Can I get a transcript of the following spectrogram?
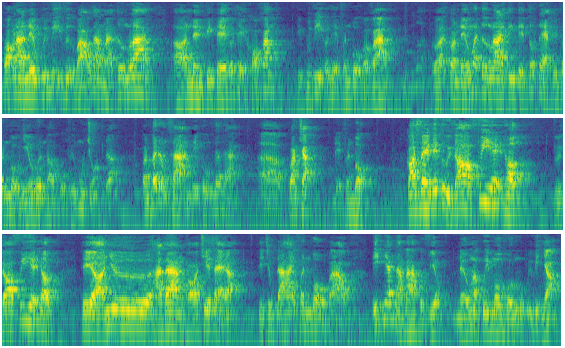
Hoặc là nếu quý vị dự báo rằng là tương lai à, nền kinh tế có thể khó khăn thì quý vị có thể phân bổ vào vàng. Đúng rồi. còn nếu mà tương lai kinh tế tốt đẹp thì phân bổ nhiều hơn vào cổ phiếu một chút đó. Còn bất động sản thì cũng rất là uh, quan trọng để phân bổ còn về cái rủi ro phi hệ thống rủi ro phi hệ thống thì uh, như Hà Giang có chia sẻ đó thì chúng ta hãy phân bổ vào ít nhất là ba cổ phiếu nếu mà quy mô vốn của quý vị nhỏ.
